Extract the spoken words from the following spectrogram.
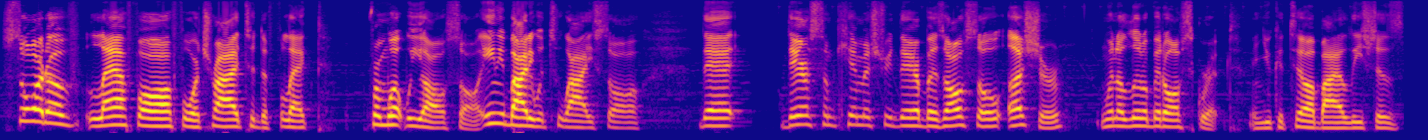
sort of laugh off or try to deflect from what we all saw. Anybody with two eyes saw that there's some chemistry there, but it's also Usher went a little bit off script. And you could tell by Alicia's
